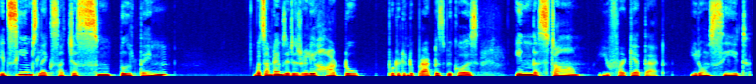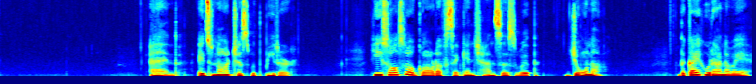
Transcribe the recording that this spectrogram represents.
It seems like such a simple thing, but sometimes it is really hard to put it into practice because in the storm, you forget that. You don't see it. And it's not just with Peter, he's also a God of second chances with Jonah, the guy who ran away.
